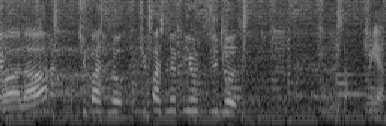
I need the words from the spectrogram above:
Voilà. Tu passes, l'eau- tu passes le pied au-dessus de l'autre. Comme ça. Regarde.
